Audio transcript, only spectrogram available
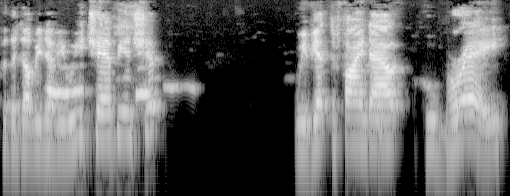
for the WWE Championship. We've yet to find out who Bray,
